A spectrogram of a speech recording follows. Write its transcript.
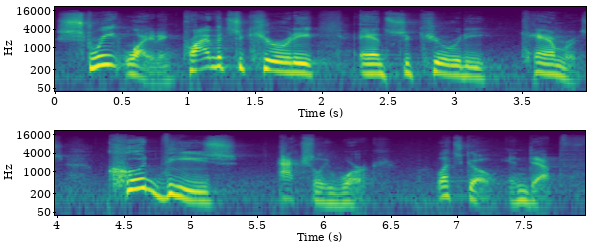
street lighting, private security, and security cameras. Could these actually work? Let's go in depth.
